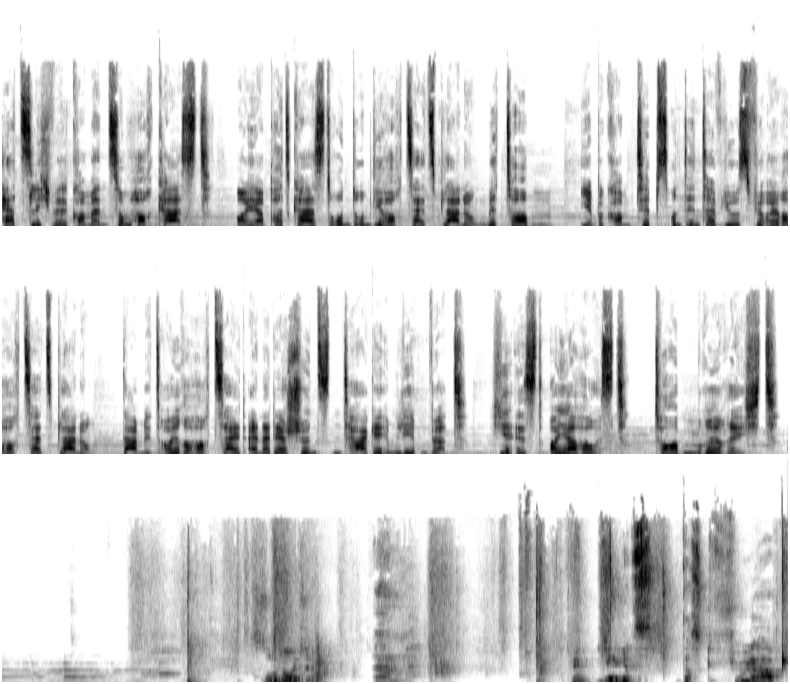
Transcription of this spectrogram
Herzlich willkommen zum Hochcast, euer Podcast rund um die Hochzeitsplanung mit Torben. Ihr bekommt Tipps und Interviews für eure Hochzeitsplanung, damit eure Hochzeit einer der schönsten Tage im Leben wird. Hier ist euer Host, Torben Röhricht. So Leute, ähm, wenn ihr jetzt das Gefühl habt,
